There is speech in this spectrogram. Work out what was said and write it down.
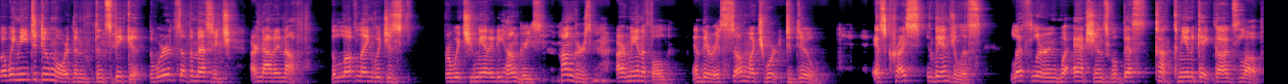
But we need to do more than, than speak it. The words of the message are not enough. The love languages for which humanity hungers, hungers are manifold, and there is so much work to do. As Christ's evangelists, let's learn what actions will best co- communicate God's love,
